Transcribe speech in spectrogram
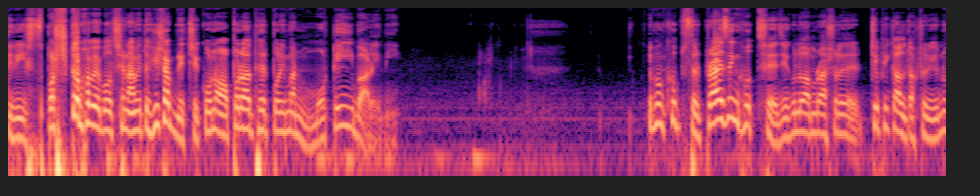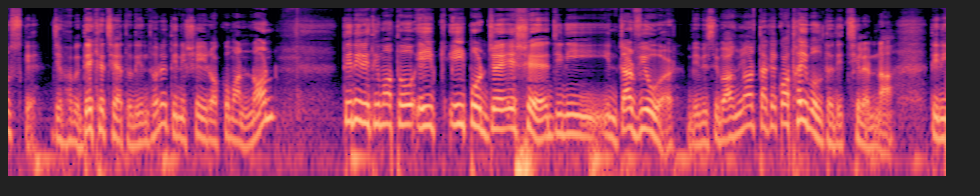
তিনি স্পষ্টভাবে বলছেন, আমি তো হিসাব নিচ্ছি, কোনো অপরাধের পরিমাণ মোটেই বাড়েনি। এবং খুব সারপ্রাইজিং হচ্ছে যেগুলো আমরা আসলে টিপিক্যাল ডক্টর ইউনুসকে যেভাবে দেখেছি এতদিন ধরে, তিনি সেই রকম আর নন। তিনি রীতিমতো এই এই পর্যায়ে এসে যিনি ইন্টারভিউয়ার বিবিসি বাংলার, তাকে কথাই বলতে দিচ্ছিলেন না। তিনি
